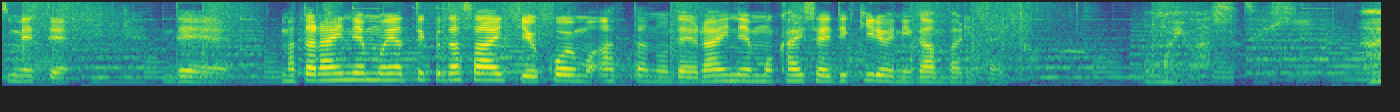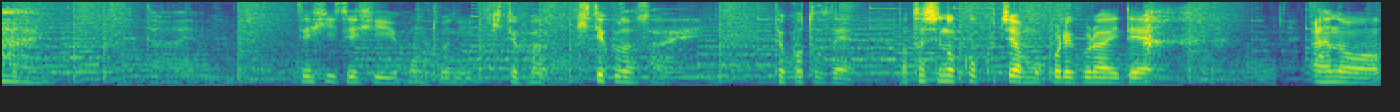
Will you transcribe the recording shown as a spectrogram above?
集めてでまた来年もやってくださいっていう声もあったので来年も開催できるように頑張りたいと思います。はい、ぜひぜひ本当に来てく来てください。ってことで私の告知はもうこれぐらいで あの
